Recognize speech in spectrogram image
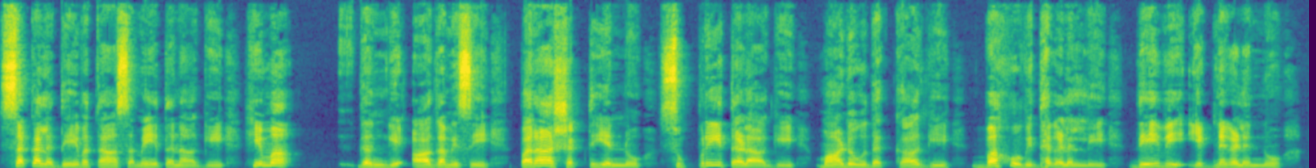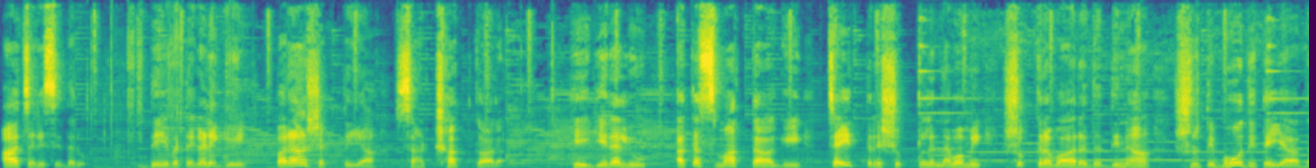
ಸಕಲ ದೇವತಾ ಸಮೇತನಾಗಿ ಹಿಮ ಗಂಗೆ ಆಗಮಿಸಿ ಪರಾಶಕ್ತಿಯನ್ನು ಸುಪ್ರೀತಳಾಗಿ ಮಾಡುವುದಕ್ಕಾಗಿ ಬಹು ವಿಧಗಳಲ್ಲಿ ದೇವಿ ಯಜ್ಞಗಳನ್ನು ಆಚರಿಸಿದರು. ದೇವತೆಗಳಿಗೆ ಪರಾಶಕ್ತಿಯ ಸಾಕ್ಷಾತ್ಕಾರ. ಹೀಗಿರಲು ಅಕಸ್ಮಾತ್ತಾಗಿ ಚೈತ್ರ ಶುಕ್ಲ ನವಮಿ ಶುಕ್ರವಾರದ ದಿನ ಶ್ರುತಿಬೋಧಿತೆಯಾದ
